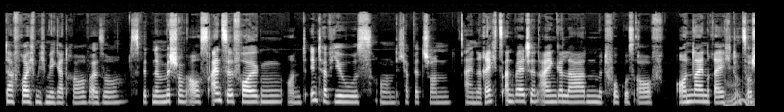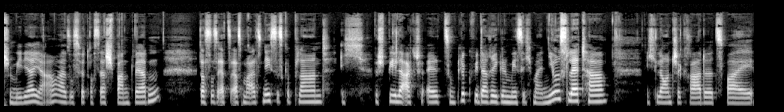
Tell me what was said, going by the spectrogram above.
da freue ich mich mega drauf. Also es wird eine Mischung aus Einzelfolgen und Interviews und ich habe jetzt schon eine Rechtsanwältin eingeladen mit Fokus auf Online-Recht uh. und Social Media. Ja, also es wird auch sehr spannend werden. Das ist jetzt erstmal als nächstes geplant. Ich bespiele aktuell zum Glück wieder regelmäßig mein Newsletter. Ich launche gerade zwei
